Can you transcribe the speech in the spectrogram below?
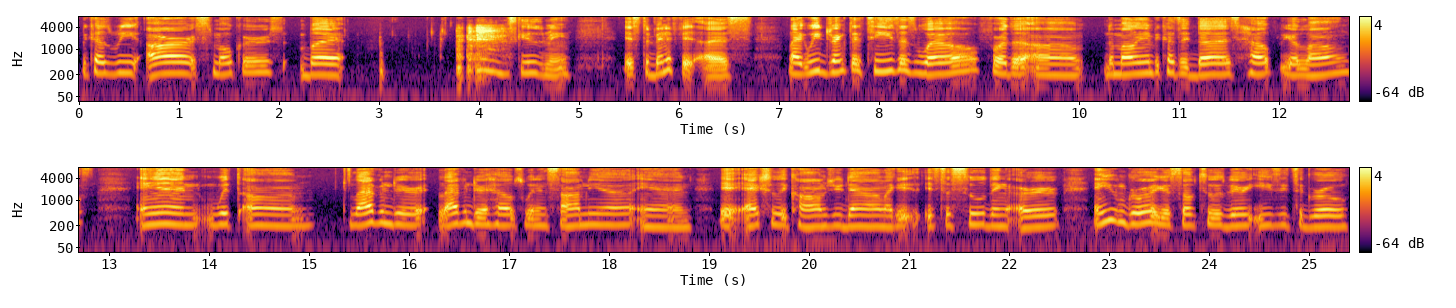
because we are smokers, but excuse me, it's to benefit us. Like we drink the teas as well for the um the mullein because it does help your lungs, and with um lavender lavender helps with insomnia and it actually calms you down like it, it's a soothing herb and you can grow it yourself too it's very easy to grow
